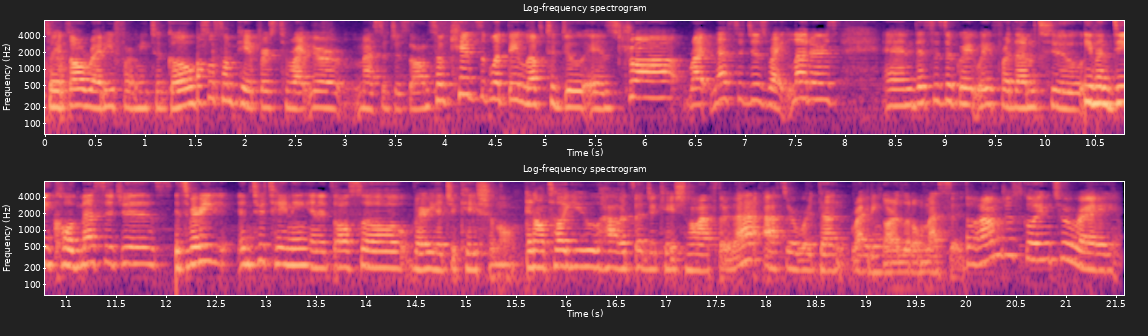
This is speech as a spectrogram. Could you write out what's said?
so it's all ready for me to go. Also some papers to write your messages on. So kids what they love to do is draw write messages write letters and this is a great way for them to even decode messages. It's very entertaining and it's also very educational. And I'll tell you how it's educational after that, after we're done writing our little message. So I'm just going to write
